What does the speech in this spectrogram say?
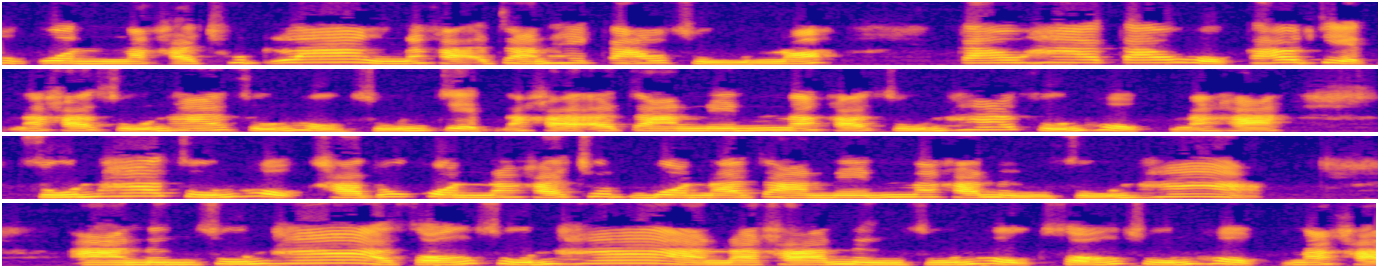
ทุกคนนะคะชุดล่างนะคะ อาจารย์ให้ 90 เนาะ95 96 97นะคะ05 06 07นะคะ อาจารย์เน้นนะคะ0506นะคะ0506 ค่ะทุกคนนะคะ ชุดบนอาจารย์เน้นนะคะ 105 อ่าหนึ่งศูนย์ห้าสองศูนย์ห้านะคะหนึ่งศูนย์หกสองศูนย์หกนะคะ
